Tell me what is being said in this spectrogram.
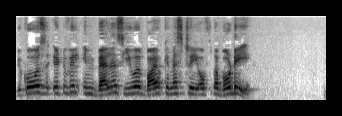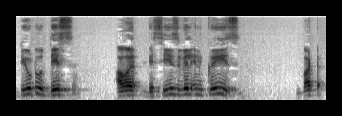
Because it will imbalance your biochemistry of the body. Due to this our disease will increase. But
